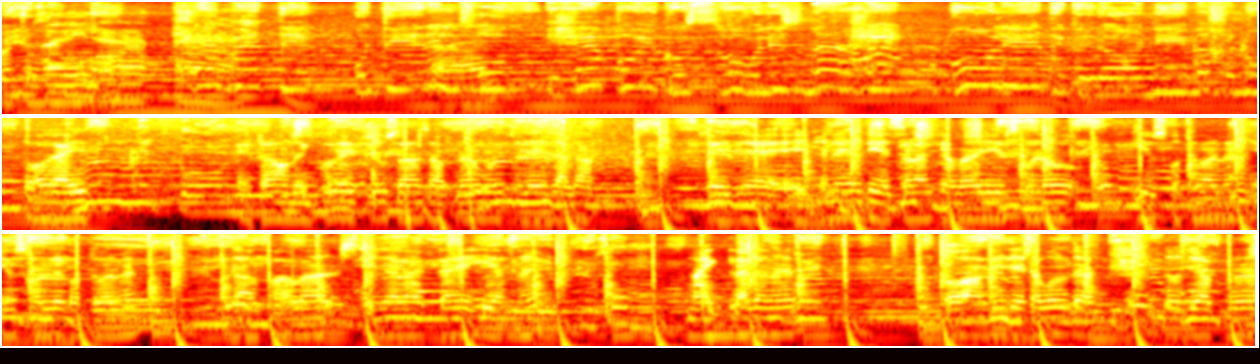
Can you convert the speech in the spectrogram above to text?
খুলবে জানি না হ্যাঁ। তো গাইস এটা অনেকগুলো ফিচার আছে আপনার বলছেন এই জায়গা এই যে এইখানে ডিএসএলআর ক্যামেরা ইউজ করেও ইউজ করতে পারবেন ইউজ করলে করতে পারবেন তারপর আবার এই জায়গায় একটা ই আছে মাইক লাগানোর তো আমি যেটা বলতে চাচ্ছি যদি আপনারা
